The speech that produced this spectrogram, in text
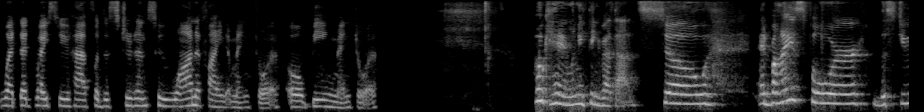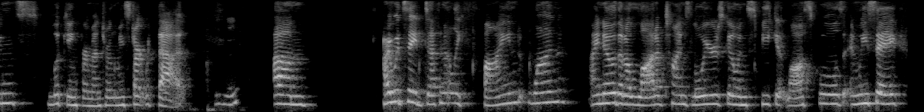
what advice do you have for the students who want to find a mentor or being mentor? Okay let me think about that. So advice for the students looking for a mentor let me start with that mm-hmm. um, i would say definitely find one i know that a lot of times lawyers go and speak at law schools and we say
